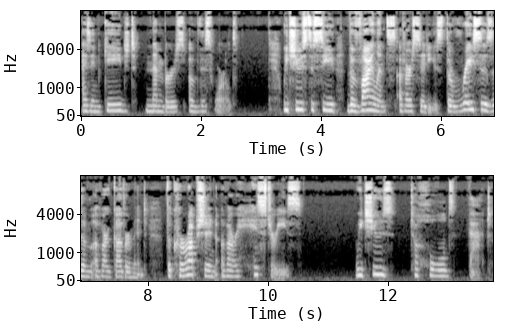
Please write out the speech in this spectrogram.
as engaged members of this world. We choose to see the violence of our cities, the racism of our government, the corruption of our histories, we choose to hold that.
